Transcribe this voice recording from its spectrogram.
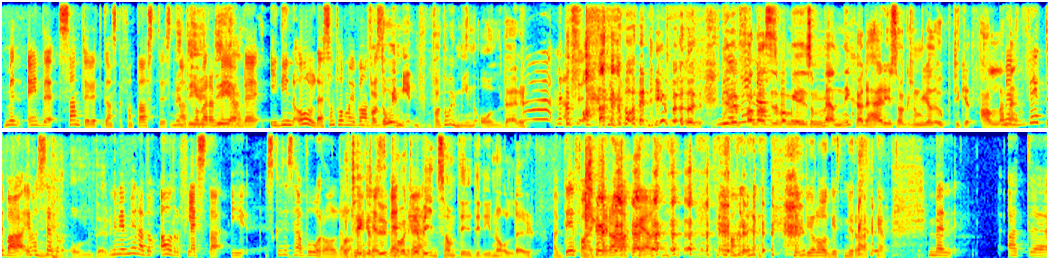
Men är inte samtidigt ganska fantastiskt Men att det få vara det. med om det i din ålder? Sånt var man ju vanligtvis... Vadå i min, vadå i min ålder? men Vad alltså- fan, vad är det för Det är väl menar- fantastiskt att vara med som människa. Det här är ju saker som jag upptycker att alla Men människor... vet du vad? Jag måste säga att de, ålder. nej, men jag menar att de allra flesta i, ska säga vår ålder, Och tänk att du kan vara gravid samtidigt i din ålder. Ja, det är fan ett mirakel. det är fan ett biologiskt mirakel. Men att... eh,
